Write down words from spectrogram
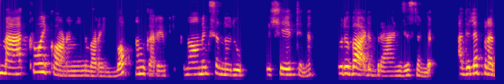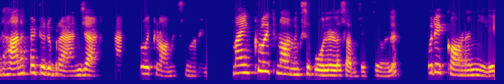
മാക്രോ ഇക്കോണമി എന്ന് പറയുമ്പോൾ നമുക്കറിയാം ഇക്കണോമിക്സ് എന്നൊരു വിഷയത്തിന് ഒരുപാട് ബ്രാഞ്ചസ് ഉണ്ട്. അതിലെ പ്രധാനപ്പെട്ട ഒരു ബ്രാഞ്ചാണ് മാക്രോ ഇക്കണോമിക്സ് എന്ന് പറയുന്നത്. മൈക്രോ ഇക്കണോമിക്സ് പോലുള്ള സബ്ജക്റ്റുകൾ ഒരു ഇക്കോണമിയിലെ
